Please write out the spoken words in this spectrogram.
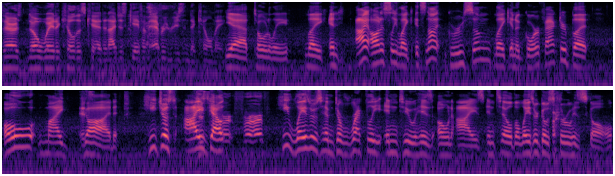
"There's no way to kill this kid, and I just gave him every reason to kill me." yeah, totally. Like, and I honestly like it's not gruesome like in a gore factor, but oh my It's- god, he just eye Just gout. for, for He lasers him directly into his own eyes until the laser goes through his skull.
